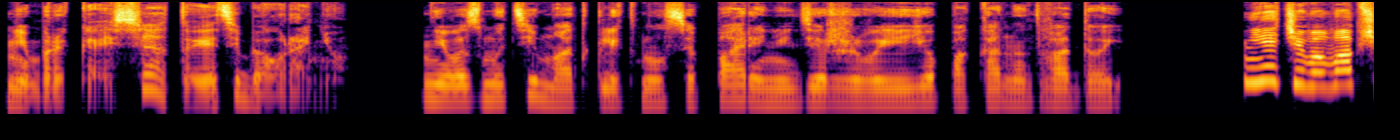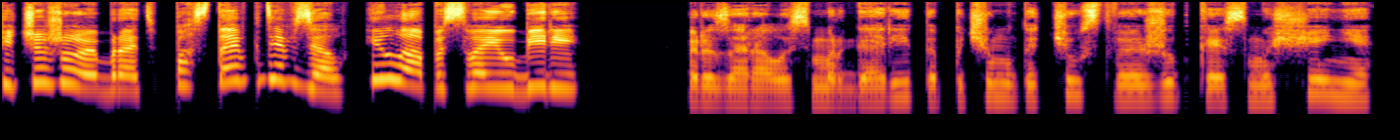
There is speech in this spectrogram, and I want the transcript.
«Не брыкайся, а то я тебя уроню». Невозмутимо откликнулся парень, удерживая ее пока над водой. «Нечего вообще чужое брать. Поставь, где взял, и лапы свои убери. Разоралась Маргарита, почему-то чувствуя жуткое смущение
